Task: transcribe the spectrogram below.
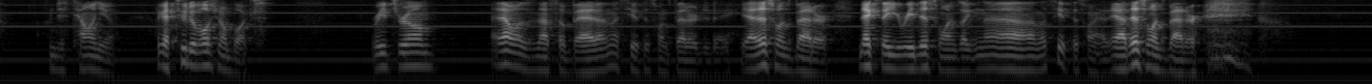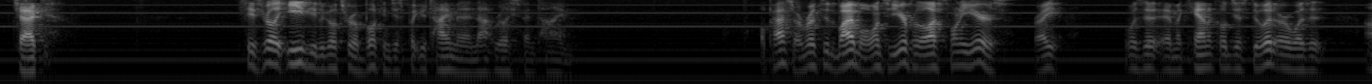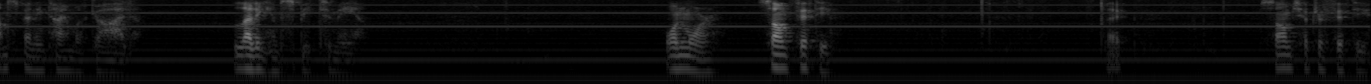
I'm just telling you. I got two devotional books. Read through them. Eh, that one's not so bad. Let's see if this one's better today. Yeah, this one's better. Next day you read this one. It's like, nah, let's see if this one has. Yeah, this one's better. Check. See, it's really easy to go through a book and just put your time in and not really spend time. Well, Pastor, I've read through the Bible once a year for the last 20 years, right? Was it a mechanical just do it, or was it I'm spending time with God, letting Him speak to me? One more Psalm 50. Psalm chapter 50.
